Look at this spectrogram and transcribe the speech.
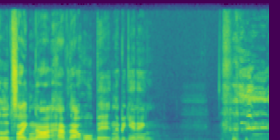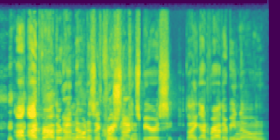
Let's like not have that whole bit in the beginning. I, I'd rather No, be known as a crazy conspiracy. Like I'd rather be known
